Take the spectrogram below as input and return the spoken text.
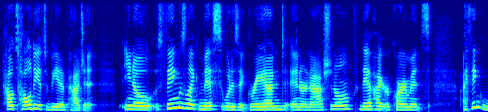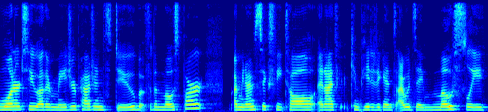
How tall do you have to be in a pageant? You know, things like Miss, what is it, Grand International, they have height requirements. I think one or two other major pageants do, but for the most part, I mean, I'm six feet tall and I've competed against, I would say, mostly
